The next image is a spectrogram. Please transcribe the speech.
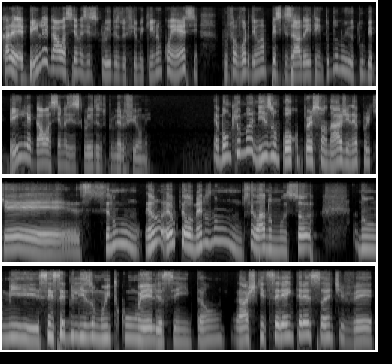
Cara, é bem legal as cenas excluídas do filme. Quem não conhece, por favor, dê uma pesquisada aí, tem tudo no YouTube. É bem legal as cenas excluídas do primeiro filme. É bom que humaniza um pouco o personagem, né? Porque você não. Eu, eu pelo menos, não, sei lá, não sou. Não me sensibilizo muito com ele, assim. Então, eu acho que seria interessante ver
